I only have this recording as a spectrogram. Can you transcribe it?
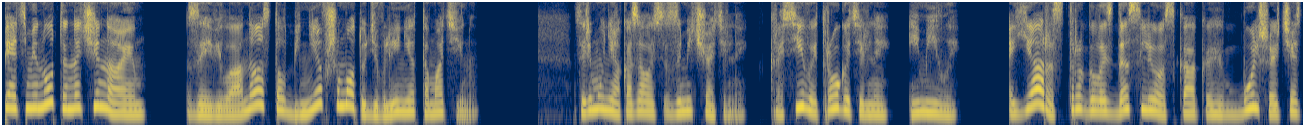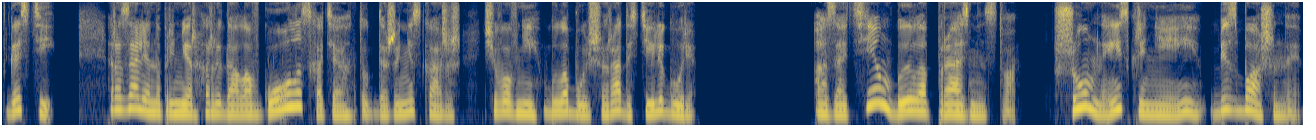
«Пять минут и начинаем», — заявила она остолбеневшему от удивления Томатину. Церемония оказалась замечательной, красивой, трогательной и милой. Я растрогалась до слез, как и большая часть гостей. Розалия, например, рыдала в голос, хотя тут даже не скажешь, чего в ней было больше, радости или горя. А затем было празднество. Шумное, искреннее и безбашенное.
